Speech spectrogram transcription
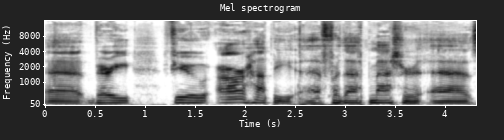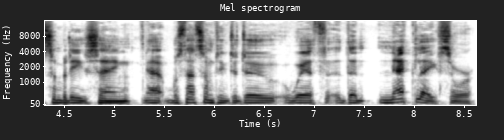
very few are happy uh, for that matter. Uh, somebody saying, uh, was that something to do with the necklace or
